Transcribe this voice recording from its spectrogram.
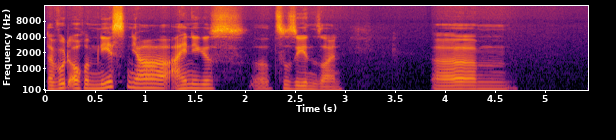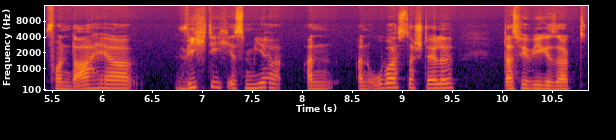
da wird auch im nächsten Jahr einiges äh, zu sehen sein. Ähm, von daher wichtig ist mir an, an oberster Stelle, dass wir, wie gesagt,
